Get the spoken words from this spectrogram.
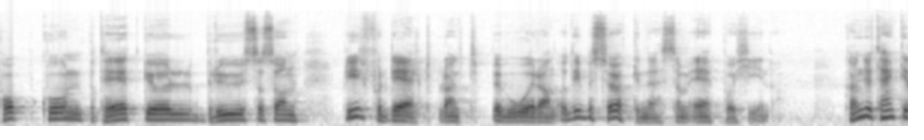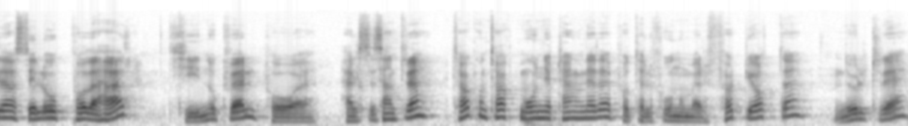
popkorn, potetgull, brus og sånn blir fordelt blant beboerne og de besøkende som er på kino. Kan du tenke deg å stille opp på det her? Kinokveld på eh, helsesenteret? Ta kontakt med undertegnede på telefonnummer 48 03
